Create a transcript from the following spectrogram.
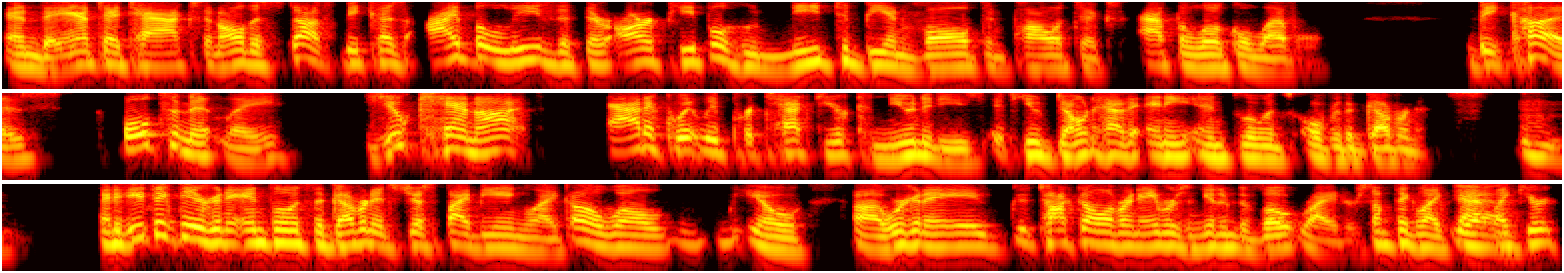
and the anti-tax and all this stuff because I believe that there are people who need to be involved in politics at the local level because ultimately you cannot adequately protect your communities if you don't have any influence over the governance. Mm-hmm. And if you think that you're going to influence the governance just by being like, oh, well, you know, uh, we're going to talk to all of our neighbors and get them to vote right or something like that, yeah. like you're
